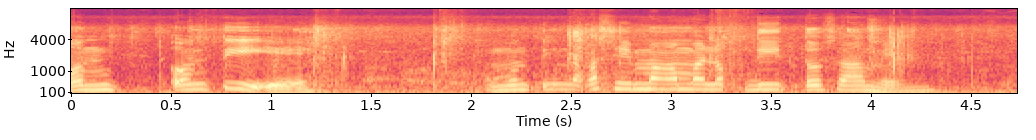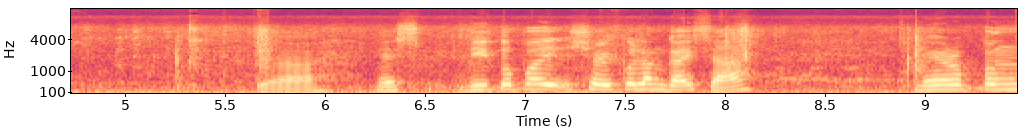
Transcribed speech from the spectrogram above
on onti eh. Umunting na kasi mga manok dito sa amin. Yeah. Yes, dito pa share ko lang guys ha. Meron pang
